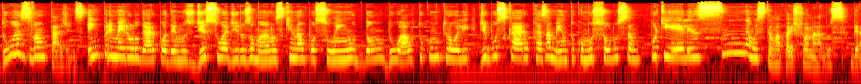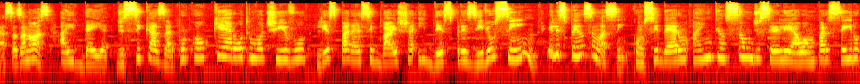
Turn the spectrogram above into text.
duas vantagens. Em primeiro lugar, podemos dissuadir os humanos que não possuem o dom do autocontrole de buscar o casamento como solução, porque eles não estão apaixonados. Graças a nós, a ideia de se casar por qualquer outro motivo lhes parece baixa e desprezível. Sim, eles pensam assim, consideram a intenção de ser leal a um parceiro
